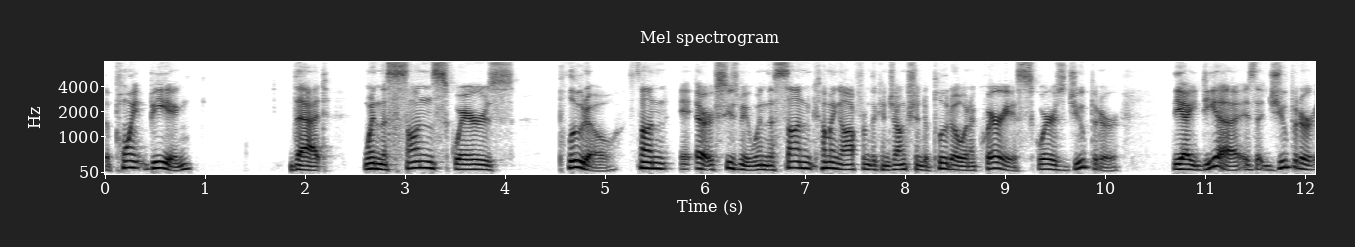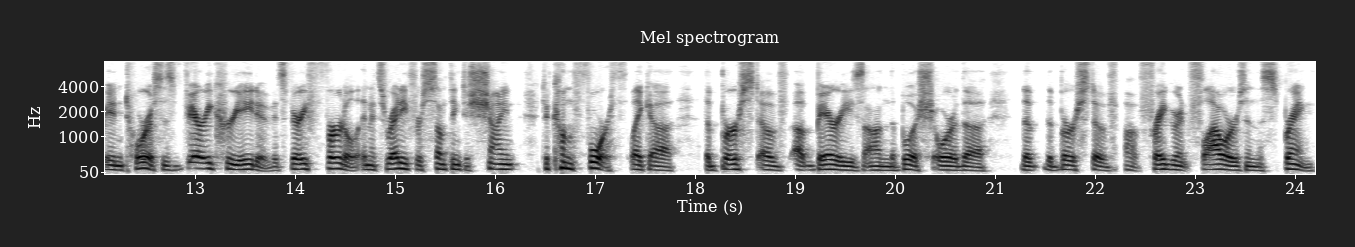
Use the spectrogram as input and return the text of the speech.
the point being that when the sun squares Pluto, sun or excuse me, when the sun coming off from the conjunction to Pluto in Aquarius squares Jupiter, the idea is that Jupiter in Taurus is very creative, it's very fertile, and it's ready for something to shine to come forth, like uh, the burst of uh, berries on the bush or the the, the burst of uh, fragrant flowers in the spring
